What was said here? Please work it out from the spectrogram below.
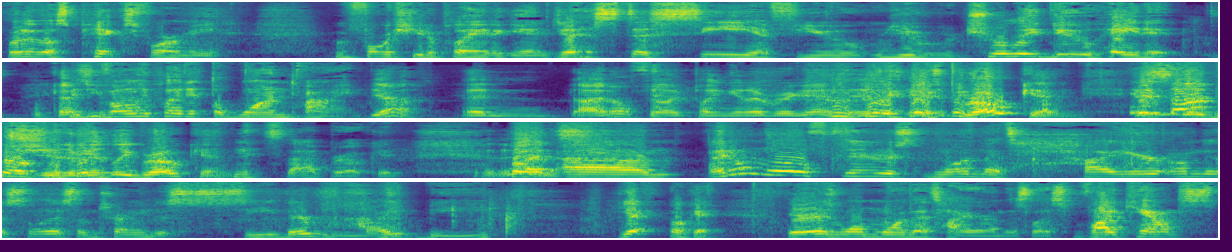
one of those picks for me. We force you to play it again just to see if you you truly do hate it Okay. because you've only played it the one time. Yeah, and I don't feel like playing it ever again. It's, it's broken. It's it's not broken. legitimately broken. It's not broken. It But um, I don't know if there's one that's higher on this list. I'm trying to see. There might be. Yeah, okay. There is one more that's higher on this list. Viscounts.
